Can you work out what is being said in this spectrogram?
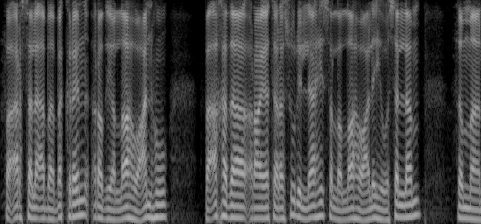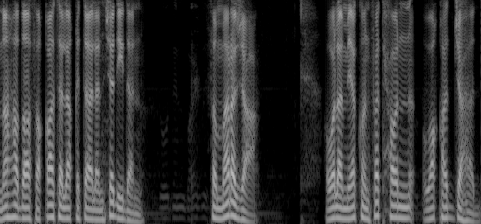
فأرسل أبا بكر رضي الله عنه فأخذ راية رسول الله صلى الله عليه وسلم ثم نهض فقاتل قتالا شديدا ثم رجع ولم يكن فتح وقد جهد.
